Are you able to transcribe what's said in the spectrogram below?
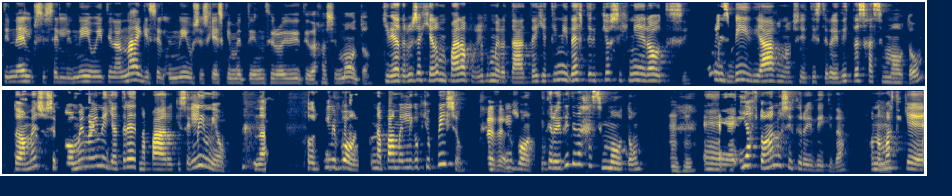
την έλλειψη σεληνίου ή την ανάγκη σεληνίου σε σχέση και με την θηροειδίτιδα Χασιμότο. Κυρία Δρούζα, χαίρομαι πάρα πολύ που με ρωτάτε, γιατί είναι η δεύτερη πιο συχνή ερώτηση. Μόλις μπει η διάγνωση της θηροειδίτιδα Χασιμότο, το αμέσως επόμενο είναι γιατρέ να πάρω και σελήνιο. Να. λοιπόν, να πάμε λίγο πιο πίσω. Βεβαίως. Λοιπόν, η θηροειδίτιδα Χασιμότο mm-hmm. ε, ή αυτοάνωση θηροειδίτιδα, ονομάστηκε mm.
